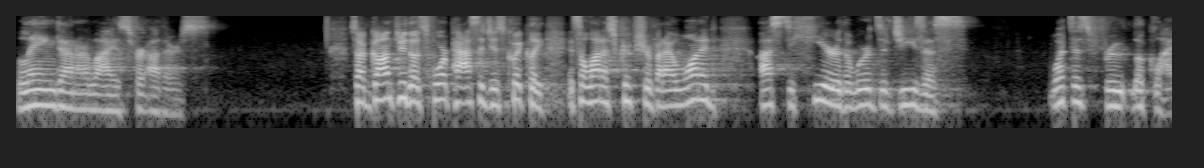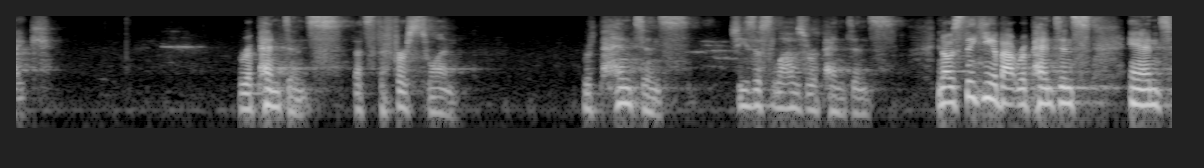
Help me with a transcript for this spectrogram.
laying down our lives for others. So I've gone through those four passages quickly. It's a lot of scripture, but I wanted us to hear the words of Jesus. What does fruit look like? Repentance. That's the first one. Repentance. Jesus loves repentance. You know, I was thinking about repentance and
